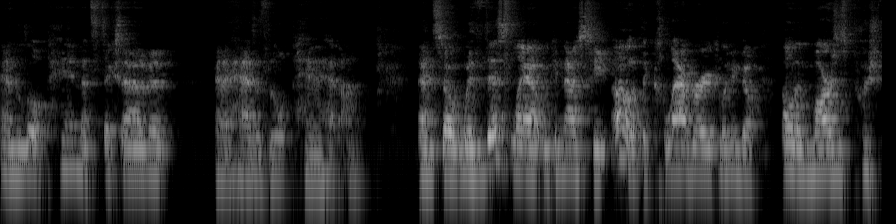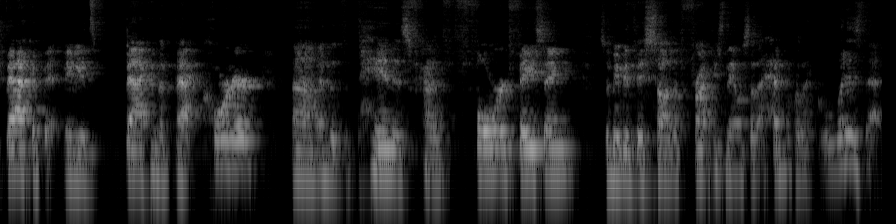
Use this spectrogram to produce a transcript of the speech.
and the little pin that sticks out of it, and it has its little pinhead on it. And so with this layout, we can now see, oh, the collaborator can look and go, oh, the Mars is pushed back a bit. Maybe it's back in the back corner, um, and that the pin is kind of forward facing. So maybe they saw the front piece and they also saw the head before, like, what is that?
